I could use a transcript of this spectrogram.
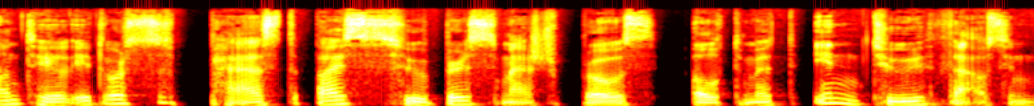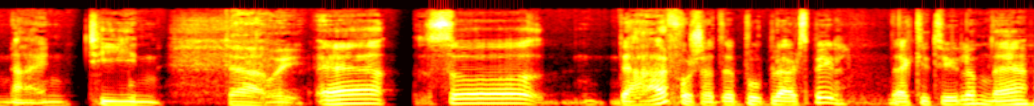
until it was surpassed by Super Smash Bros. Ultimate in 2019. Det er, Eh, så det er fortsatt et populært spill, det er ikke tvil om det.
